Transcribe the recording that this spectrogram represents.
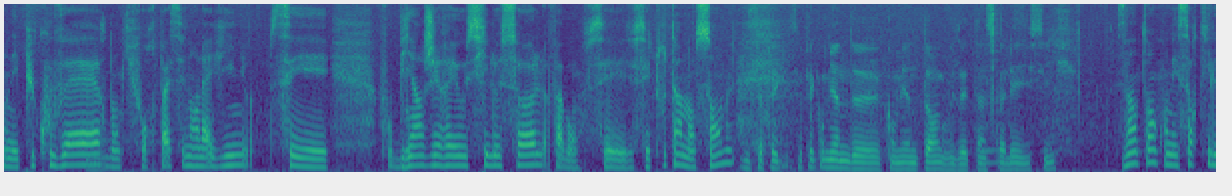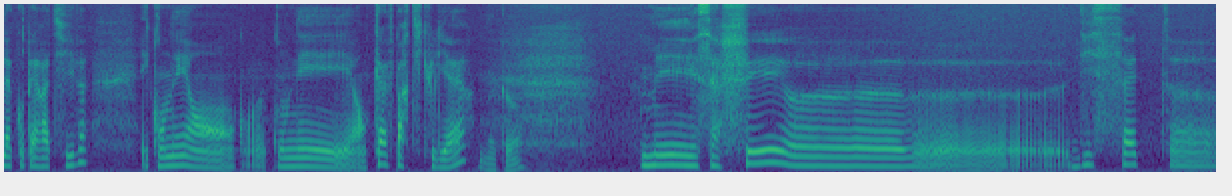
on n'est plus couvert, Mm. donc il faut repasser dans la vigne. C'est faut bien gérer aussi le sol. Enfin bon, c'est c'est tout un ensemble. Et Ça fait, ça fait combien, de, combien de temps que vous êtes installé ici? 20 ans qu'on est sorti de la coopérative et qu'on est en, qu'on est en cave particulière. D'accord. Mais ça fait euh, 17, euh,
